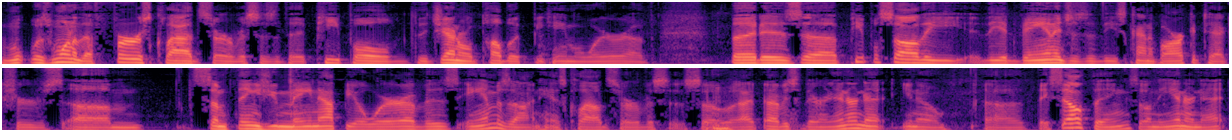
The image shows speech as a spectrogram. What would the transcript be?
was one of the first cloud services that people, the general public, became aware of. But as uh, people saw the the advantages of these kind of architectures, um, some things you may not be aware of is Amazon has cloud services. So uh, obviously they're an internet, you know, uh, they sell things on the internet,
